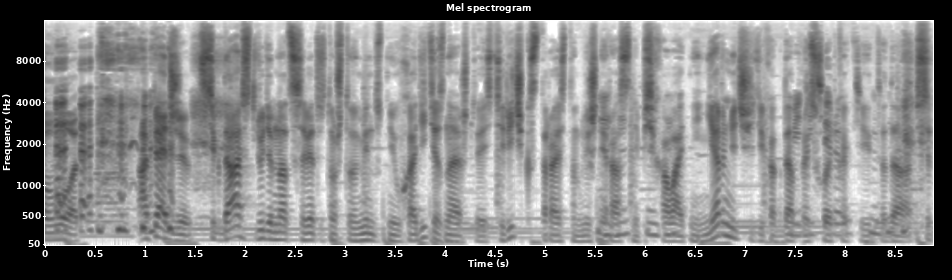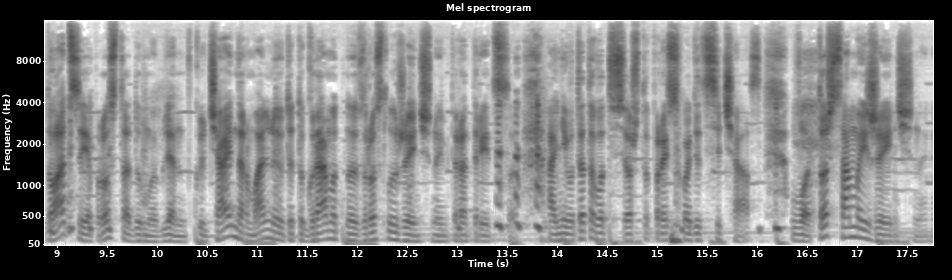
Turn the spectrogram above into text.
Вот. Опять же, всегда людям надо советовать, потому что в минус не уходить. Я знаю, что я истеричка, стараюсь там лишний раз не психовать, не нервничать. И когда происходят какие-то да, ситуации, я просто думаю, блин, включай нормальную вот эту грамотную взрослую женщину, императрицу, а не вот это вот все, что происходит сейчас. Вот. То же самое и женщины.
